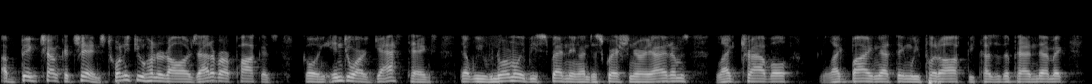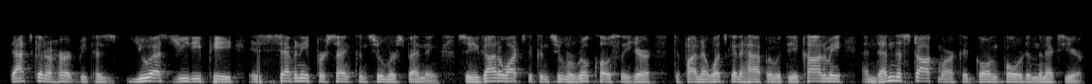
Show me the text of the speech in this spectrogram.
a big chunk of change. $2,200 out of our pockets going into our gas tanks that we would normally be spending on discretionary items like travel, like buying that thing we put off because of the pandemic, that's going to hurt because U.S. GDP is 70% consumer spending. So you got to watch the consumer real closely here to find out what's going to happen with the economy and then the stock market going forward in the next year.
